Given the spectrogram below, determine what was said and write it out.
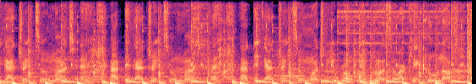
Think I drink too much. eh. I think I drink too much. eh. I think I drink too much. Will you roll me a blunt so I can't cool off?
